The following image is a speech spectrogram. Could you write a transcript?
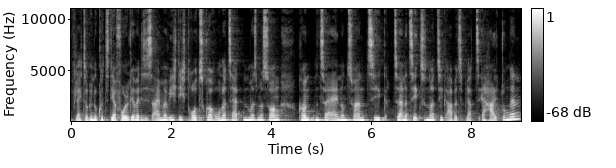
vielleicht sage ich nur kurz die Erfolge, weil das ist einmal wichtig. Trotz Corona-Zeiten, muss man sagen, konnten 2021 296 Arbeitsplatzerhaltungen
